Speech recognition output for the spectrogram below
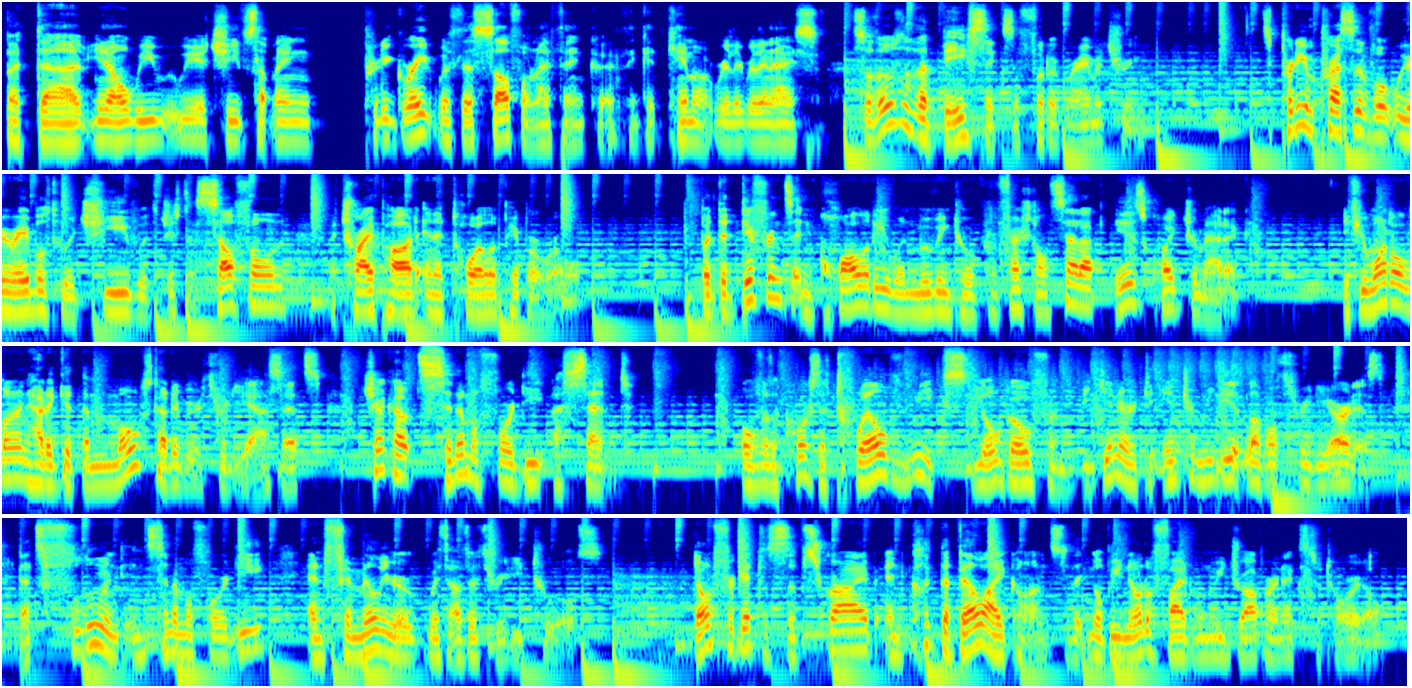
But uh, you know, we we achieved something pretty great with this cell phone. I think I think it came out really really nice. So those are the basics of photogrammetry. Pretty impressive what we were able to achieve with just a cell phone, a tripod, and a toilet paper roll. But the difference in quality when moving to a professional setup is quite dramatic. If you want to learn how to get the most out of your 3D assets, check out Cinema 4D Ascent. Over the course of 12 weeks, you'll go from beginner to intermediate level 3D artist that's fluent in Cinema 4D and familiar with other 3D tools. Don't forget to subscribe and click the bell icon so that you'll be notified when we drop our next tutorial.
